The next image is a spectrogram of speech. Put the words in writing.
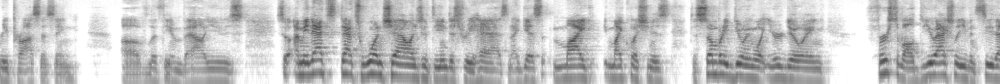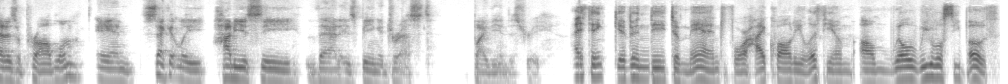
reprocessing of lithium values. So I mean that's that's one challenge that the industry has and I guess my my question is to somebody doing what you're doing first of all do you actually even see that as a problem and secondly how do you see that as being addressed by the industry? I think given the demand for high quality lithium um will we will see both.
